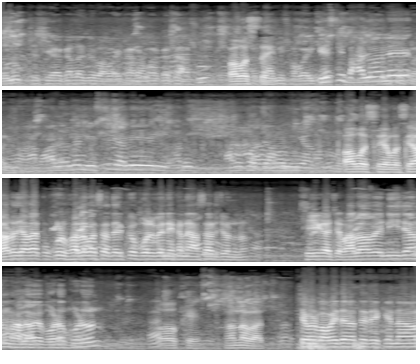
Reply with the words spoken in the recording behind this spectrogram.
বলুক যে শিয়াকালা যে বাবাই খান আমার কাছে আসুক অবশ্যই। আমি সবাইকে ভালো হলে ভালো হলে নিশ্চয়ই আমি আরও আরও যেমন নিয়ে আসব। অবশ্যই অবশ্যই। আরও যারা কুকুর ভালোবাসে তাদেরকেও বলবেন এখানে আসার জন্য। ঠিক আছে ভালোভাবে নিয়ে যান ভালোভাবে বড় করুন। ওকে ধন্যবাদ। এবার বাবাইদার হাতে দেখে নাও।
